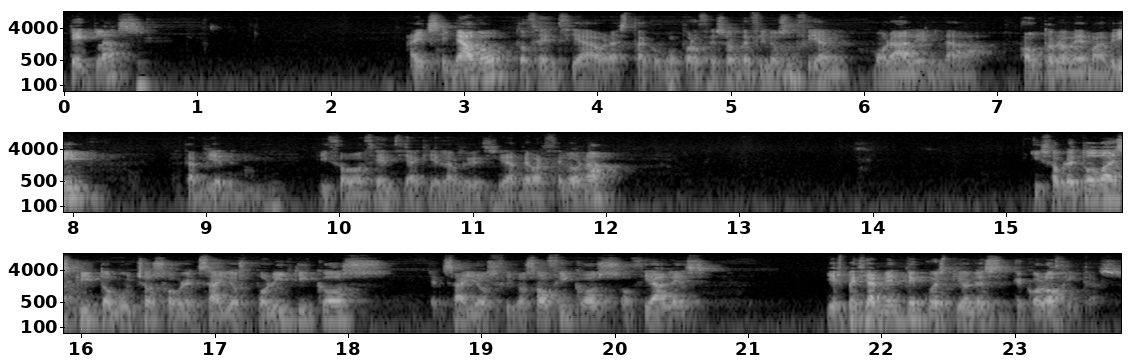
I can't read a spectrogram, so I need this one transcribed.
teclas. Ha enseñado, docencia, ahora está como profesor de filosofía moral en la Autónoma de Madrid, también hizo docencia aquí en la Universidad de Barcelona. Y sobre todo ha escrito mucho sobre ensayos políticos, ensayos filosóficos, sociales, y especialmente cuestiones ecológicas.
